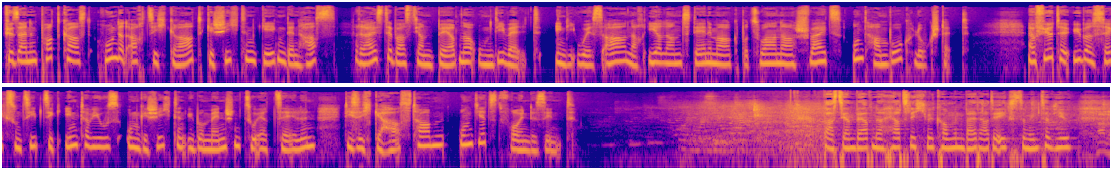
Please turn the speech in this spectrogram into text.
Für seinen Podcast 180 Grad Geschichten gegen den Hass reiste Bastian Berbner um die Welt in die USA, nach Irland, Dänemark, Botswana, Schweiz und Hamburg-Lokstedt. Er führte über 76 Interviews, um Geschichten über Menschen zu erzählen, die sich gehasst haben und jetzt Freunde sind. Bastian Berbner, herzlich willkommen bei Radio X zum Interview. Hallo.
